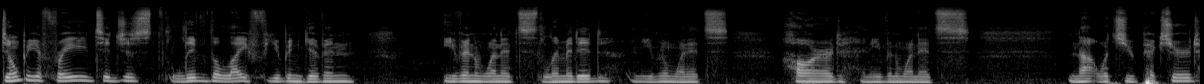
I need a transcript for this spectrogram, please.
don't be afraid to just live the life you've been given, even when it's limited and even when it's hard and even when it's not what you pictured.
